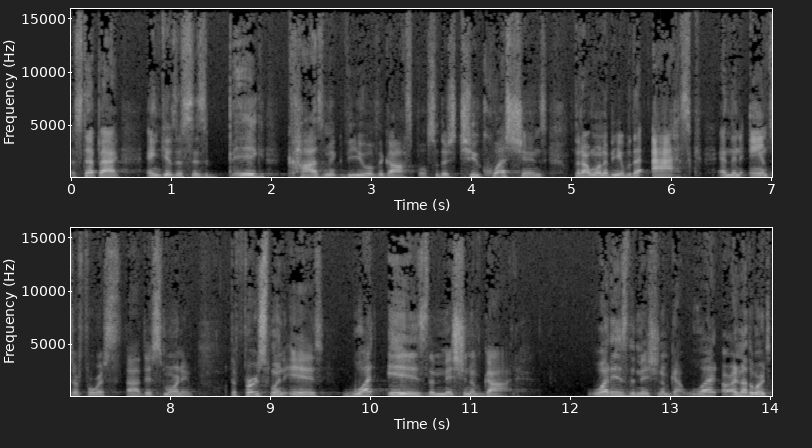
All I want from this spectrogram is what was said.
a step back and gives us this big cosmic view of the gospel. So there's two questions that I want to be able to ask and then answer for us uh, this morning. The first one is what is the mission of God? What is the mission of God? What, or in other words,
